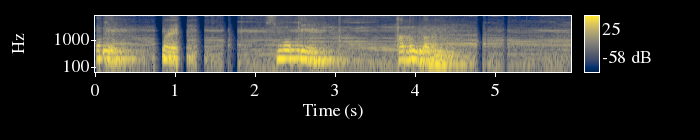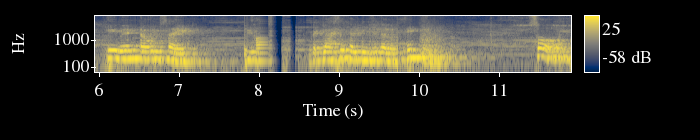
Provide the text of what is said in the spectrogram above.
Okay, my smoking hubble bubble. He went outside the classical musical thinking. So,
